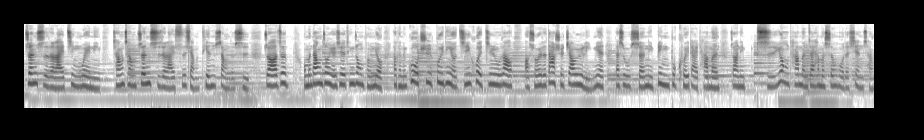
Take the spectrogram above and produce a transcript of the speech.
真实的来敬畏你，常常真实的来思想天上的事。主要这我们当中有一些听众朋友，他可能过去不一定有机会进入到啊所谓的大学教育里面，但是神你并不亏。待他们，主要你使用他们在他们生活的现场，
